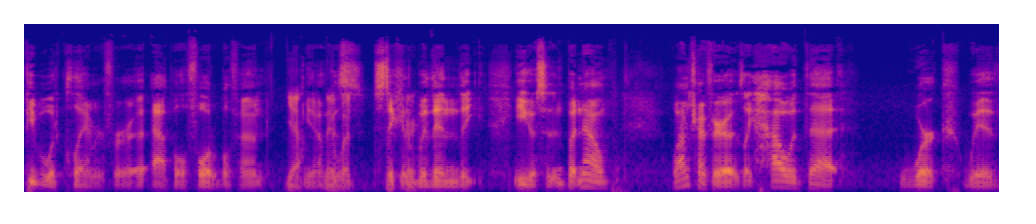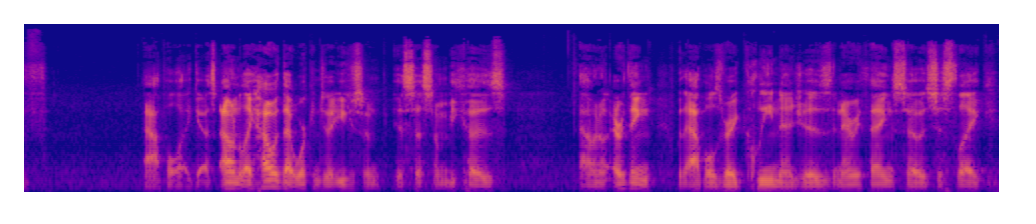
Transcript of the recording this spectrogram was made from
people would clamor for an Apple foldable phone. Yeah, you know, they would. sticking sure. within the ecosystem. But now, what I'm trying to figure out is like, how would that work with Apple? I guess I don't know. Like, how would that work into their ecosystem? Because I don't know. Everything with Apple is very clean edges and everything, so it's just like.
